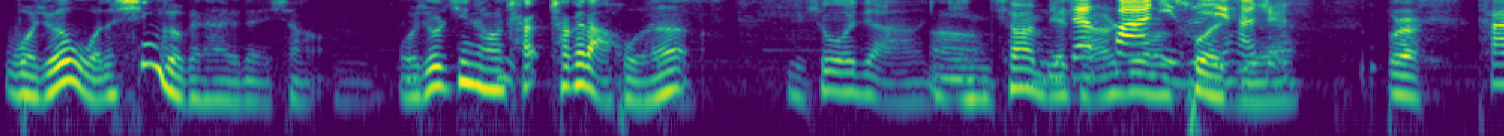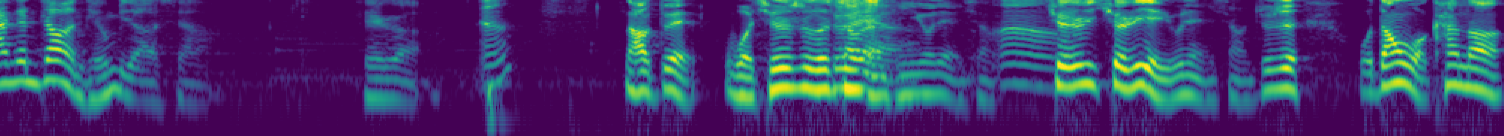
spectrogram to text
我觉得我的性格跟他有点像，我就是经常插插科打诨。你听我讲，你你千万别产生这种错觉。不是，他跟张婉婷比较像。这个，嗯，啊，对我其实是和张婉婷有点像，确实确实也有点像。就是我当我看到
